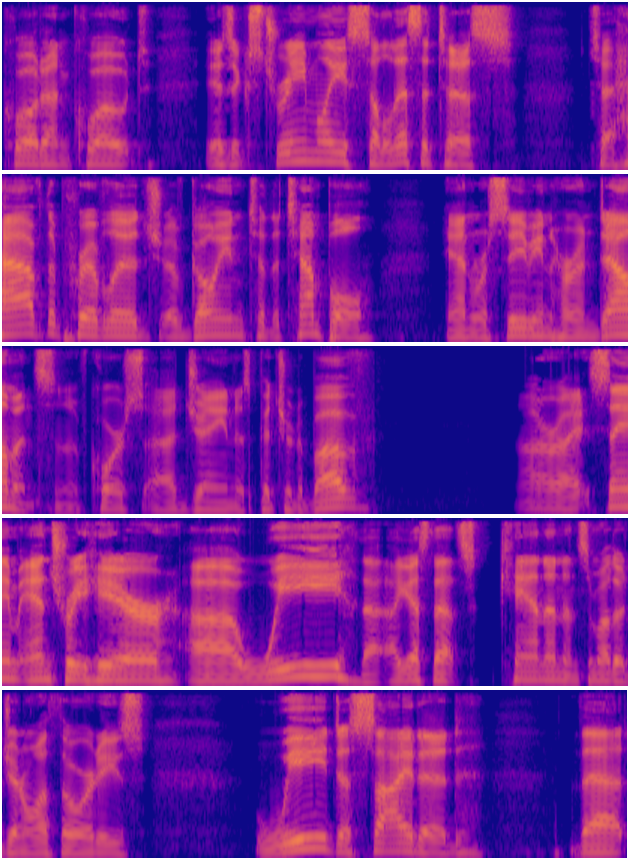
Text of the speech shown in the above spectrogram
quote unquote, is extremely solicitous to have the privilege of going to the temple and receiving her endowments. And of course, uh, Jane is pictured above. All right, same entry here. Uh, we, that, I guess that's Cannon and some other general authorities, we decided that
